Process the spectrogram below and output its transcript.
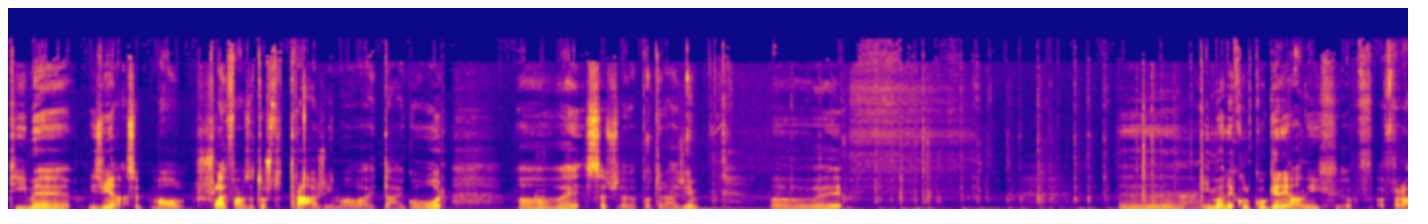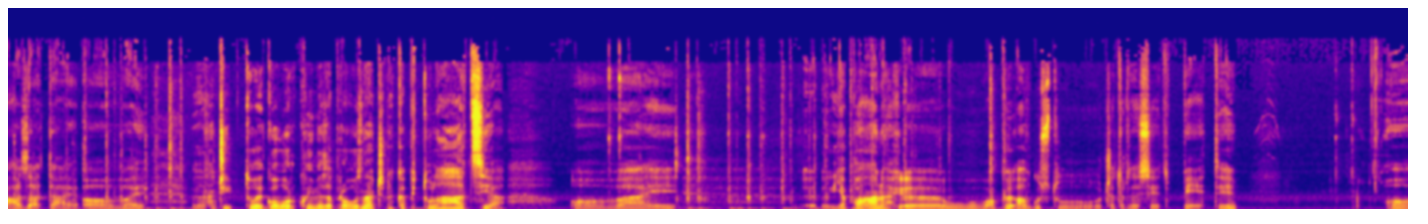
time izvinjavam se malo šlajfam zato što tražim ovaj taj govor ovaj sad ću da ga potražim ovaj e, ima nekoliko genijalnih fraza taj ovaj znači to je govor kojim je zapravo označena kapitulacija ovaj Japana e, u avgustu 45. Ove,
